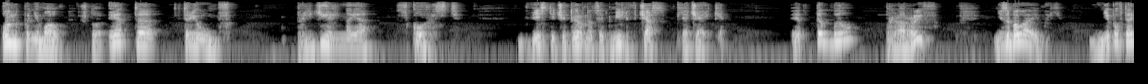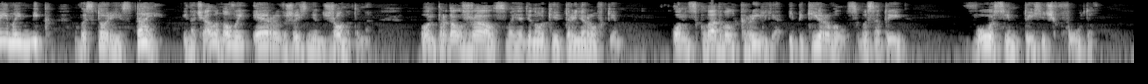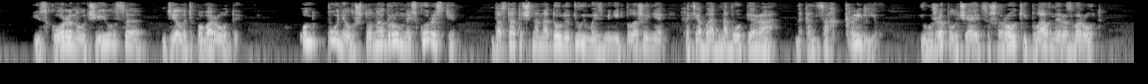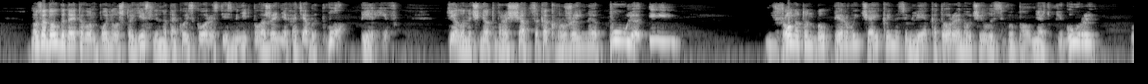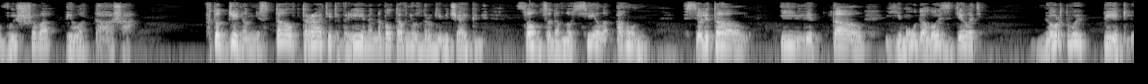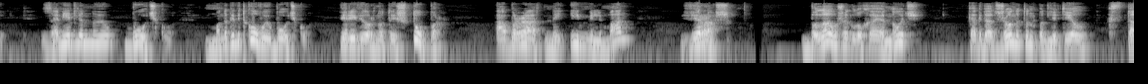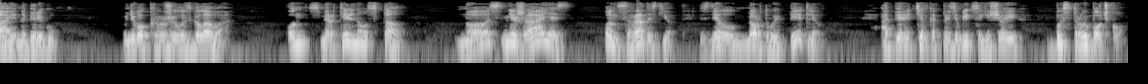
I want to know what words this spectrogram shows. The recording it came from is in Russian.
Он понимал, что это триумф, предельная скорость. 214 миль в час для чайки. Это был прорыв, незабываемый, неповторимый миг в истории стаи и начало новой эры в жизни Джонатана. Он продолжал свои одинокие тренировки. Он складывал крылья и пикировал с высоты восемь тысяч футов. И скоро научился делать повороты. Он понял, что на огромной скорости достаточно на долю дюйма изменить положение хотя бы одного пера на концах крыльев, и уже получается широкий плавный разворот. Но задолго до этого он понял, что если на такой скорости изменить положение хотя бы двух перьев, тело начнет вращаться как ружейная пуля и... Джонатан был первой чайкой на земле, которая научилась выполнять фигуры высшего пилотажа. В тот день он не стал тратить время на болтовню с другими чайками. Солнце давно село, а он все летал и летал. Ему удалось сделать мертвую петлю, замедленную бочку, многовитковую бочку, перевернутый штопор, обратный иммельман, вираж. Была уже глухая ночь, когда Джонатан подлетел к стае на берегу. У него кружилась голова. Он смертельно устал. Но, снижаясь, он с радостью сделал мертвую петлю, а перед тем, как приземлиться, еще и быструю бочку.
